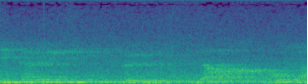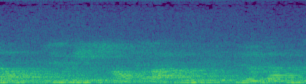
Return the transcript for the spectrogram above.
Intercity 5 nach Großau, Zürich, Hauptbahnhof, Nürnberg,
